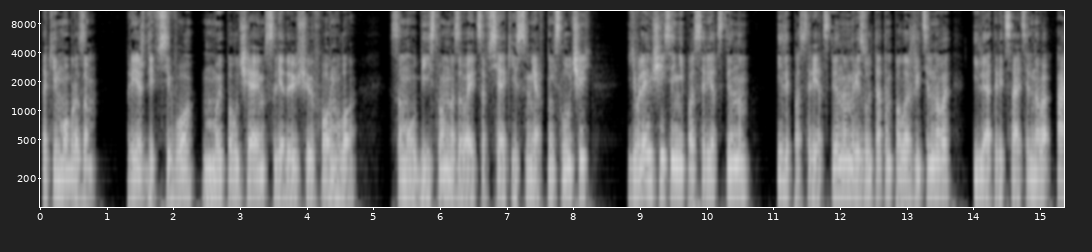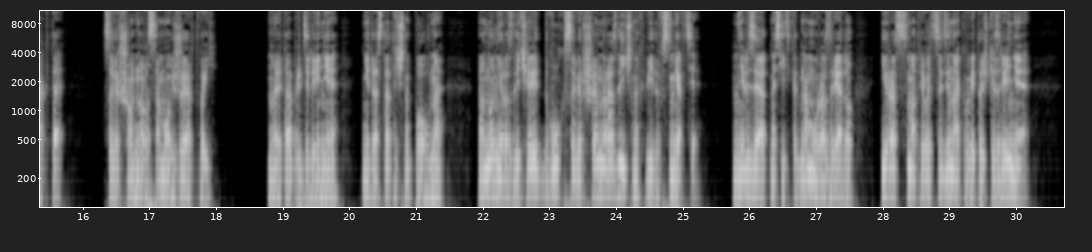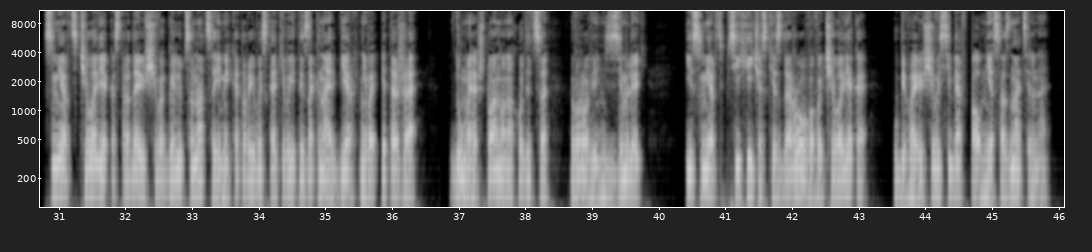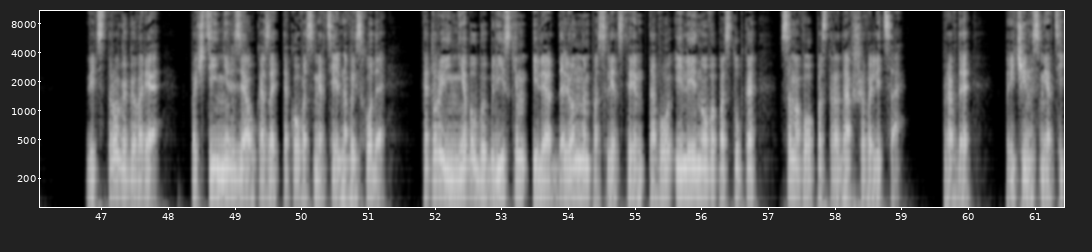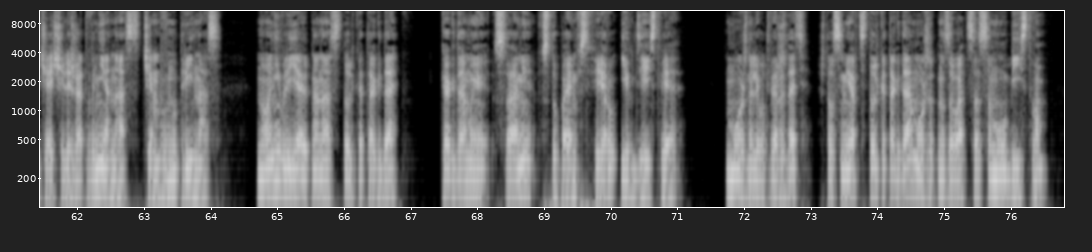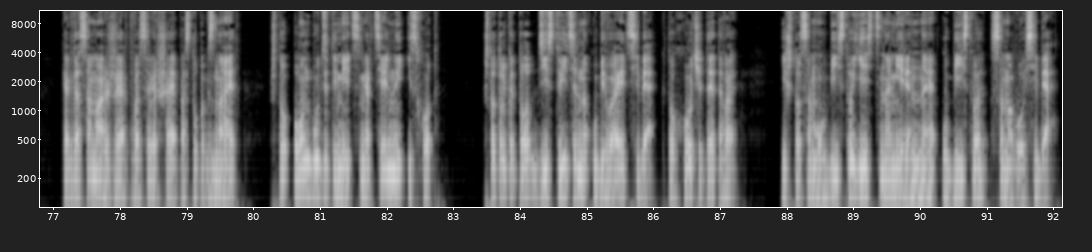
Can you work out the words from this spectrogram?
Таким образом, прежде всего мы получаем следующую формулу. Самоубийством называется всякий смертный случай, являющийся непосредственным, или посредственным результатом положительного или отрицательного акта, совершенного самой жертвой. Но это определение недостаточно полно. Оно не различает двух совершенно различных видов смерти. Нельзя относить к одному разряду и рассматривать с одинаковой точки зрения смерть человека, страдающего галлюцинациями, который выскакивает из окна верхнего этажа, думая, что оно находится вровень с землей, и смерть психически здорового человека, убивающего себя вполне сознательно. Ведь, строго говоря, почти нельзя указать такого смертельного исхода, который не был бы близким или отдаленным последствием того или иного поступка самого пострадавшего лица. Правда, причины смерти чаще лежат вне нас, чем внутри нас, но они влияют на нас только тогда, когда мы сами вступаем в сферу их действия. Можно ли утверждать, что смерть только тогда может называться самоубийством, когда сама жертва, совершая поступок, знает, что он будет иметь смертельный исход, что только тот действительно убивает себя, кто хочет этого, и что самоубийство есть намеренное убийство самого себя.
